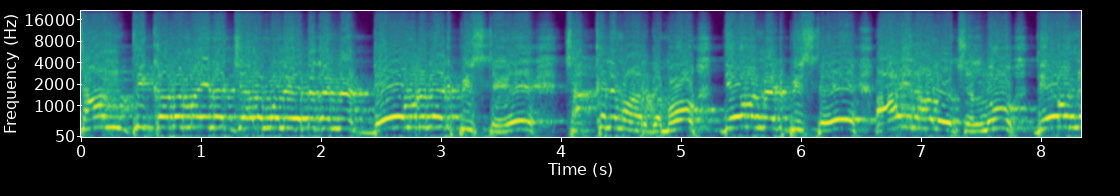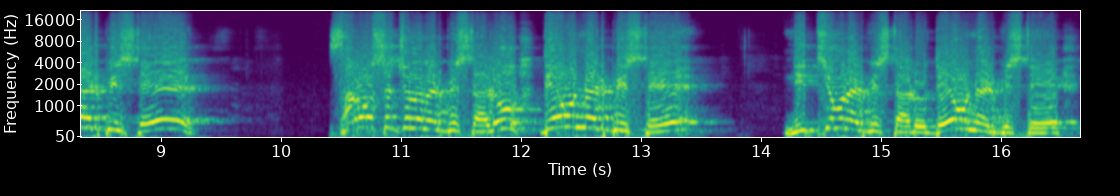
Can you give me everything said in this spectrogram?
శాంతికరమైన జలముల ఎదుగన్న దేవుడు నడిపిస్తే చక్కని మార్గము దేవుడు నడిపిస్తే ఆయన ఆలోచనలు దేవుడు నడిపిస్తే సర్వసత్యంలో నడిపిస్తాడు దేవుడు నడిపిస్తే నిత్యము నడిపిస్తాడు దేవుడు నడిపిస్తే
